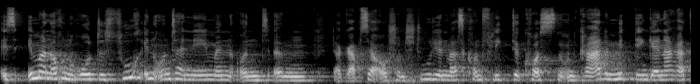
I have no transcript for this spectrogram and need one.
ist immer noch ein rotes Tuch in Unternehmen und ähm, da gab es ja auch schon Studien, was Konflikte kosten und gerade mit den Generationen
